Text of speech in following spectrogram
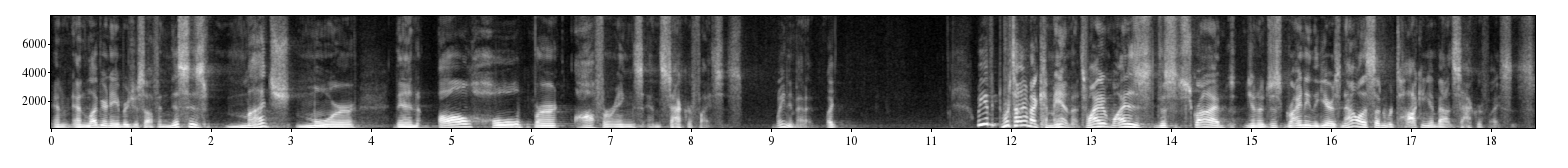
and, and love your neighbors yourself. And this is much more than all whole burnt offerings and sacrifices. Wait a minute. Like, we have, we're talking about commandments. Why, why does this scribe, you know, just grinding the gears? Now all of a sudden we're talking about sacrifices.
